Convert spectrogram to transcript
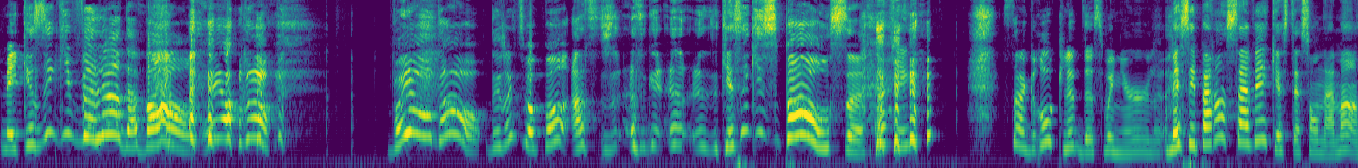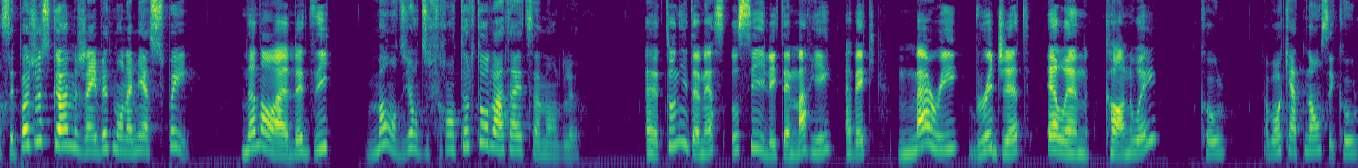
Mais qu'est-ce qu'il fait là d'abord? Voyons donc! Voyons donc! Déjà que tu vas pas. en- Qu'est-ce qui se passe? Ok. C'est un gros club de swingers, là. Mais ses parents savaient que c'était son amant. C'est pas juste comme j'invite mon ami à souper. Non, non, elle a dit. Mon dieu, on du front tout le tour de la tête, ce monde-là. Euh, Tony Demers aussi, il était marié avec Mary Bridget Ellen Conway. Cool. Avoir quatre noms, c'est cool.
